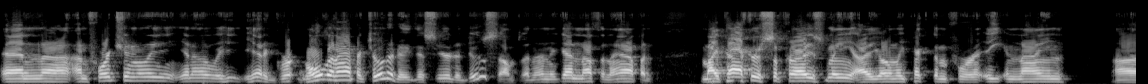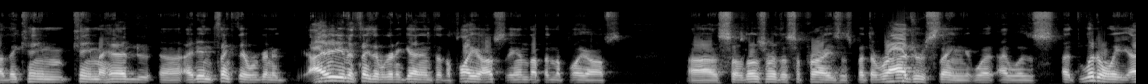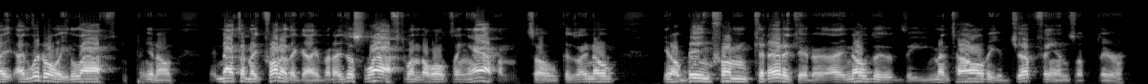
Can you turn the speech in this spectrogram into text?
and uh, unfortunately, you know, he, he had a gr- golden opportunity this year to do something, and again, nothing happened. My Packers surprised me. I only picked them for eight and nine. Uh, they came came ahead. Uh, I didn't think they were going to. I didn't even think they were going to get into the playoffs. They end up in the playoffs. Uh, so those were the surprises. But the Rodgers thing, I was I literally, I, I, literally laughed. You know, not to make fun of the guy, but I just laughed when the whole thing happened. So because I know, you know, being from Connecticut, I know the the mentality of Jet fans up there.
